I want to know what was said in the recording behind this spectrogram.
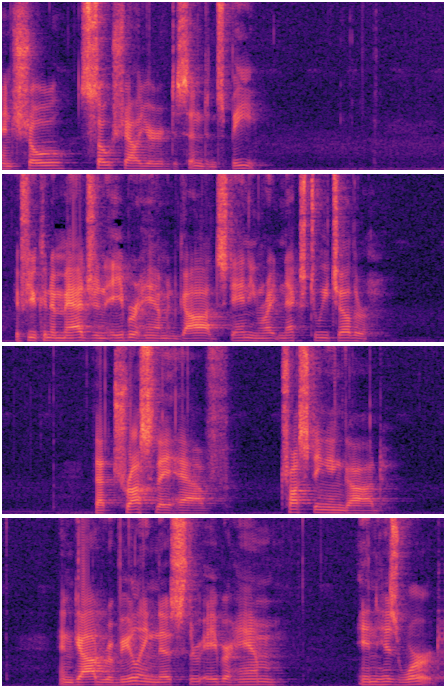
And so, shall your descendants be. If you can imagine Abraham and God standing right next to each other, that trust they have, trusting in God, and God revealing this through Abraham in his word.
